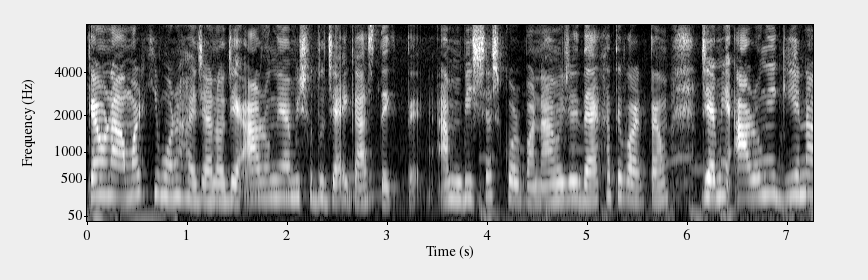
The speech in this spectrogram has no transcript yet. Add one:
কেননা আমার কি মনে হয় জানো যে আড়ংয়ে আমি শুধু যাই গাছ দেখতে। আমি বিশ্বাস করব না। আমি যদি দেখাতে পারতাম যে, আমি আড়ংয়ে গিয়ে না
